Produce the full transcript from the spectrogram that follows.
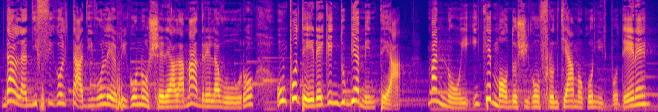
dalla difficoltà di voler riconoscere alla madre lavoro un potere che indubbiamente ha. Ma noi in che modo ci confrontiamo con il potere?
